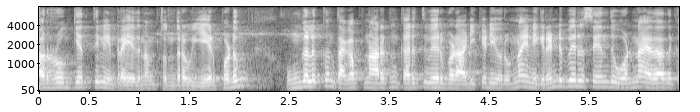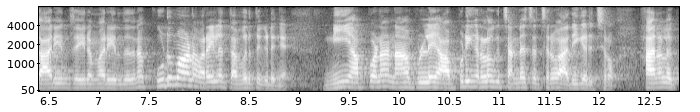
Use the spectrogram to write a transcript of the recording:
ஆரோக்கியத்தில் இன்றைய தினம் தொந்தரவு ஏற்படும். உங்களுக்கும் தகப்பனாருக்கும் கருத்து வேறுபாடு அடிக்கடி வரும்னா இன்னைக்கு ரெண்டு பேரும் சேர்ந்து ஒன்றா ஏதாவது காரியம் செய்கிற மாதிரி இருந்ததுன்னா குடும்பமான வரையிலும் தவிர்த்துக்கிடுங்க. நீ அப்போனா நான் பிள்ளை அப்படிங்கிற அளவுக்கு சண்டை சச்சரவு அதிகரிச்சிடும் அதனால்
